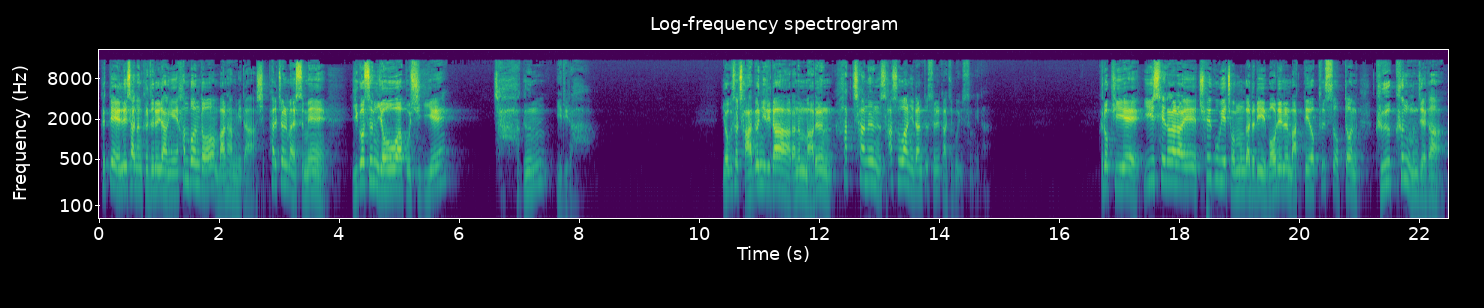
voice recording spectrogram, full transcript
그때 엘리사는 그들을 향해 한 번 더 말합니다. 18절 말씀에 이것은 여호와 보시기에 작은 일이라. 여기서 작은 일이라 라는 말은 하찮은 사소한이란 뜻을 가지고 있습니다. 그렇기에 이 세 나라의 최고의 전문가들이 머리를 맞대어 풀 수 없던 그 큰 문제가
